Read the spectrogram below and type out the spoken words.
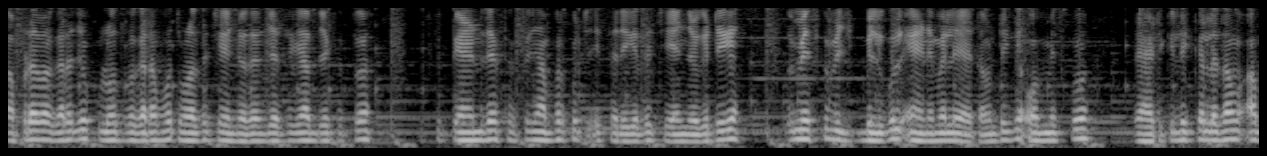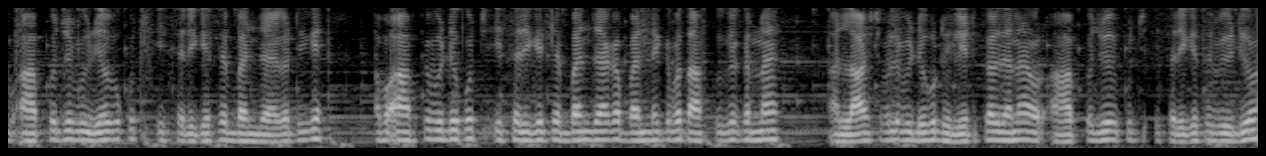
कपड़े वगैरह, जो क्लोथ वगैरह, वो थोड़ा सा चेंज होते हैं। जैसे कि आप देख सकते हो, इसके पेंट देख सकते हो यहाँ पर कुछ इस तरीके से चेंज होगी, ठीक है? तो मैं इसको बिल्कुल एंड में ले जाता हूँ, ठीक है? और मैं इसको राइट क्लिक कर लेता हूँ। अब आपको जो वीडियो वो कुछ इस तरीके से बन जाएगा, ठीक है? अब आपका वीडियो कुछ इस तरीके से बन जाएगा। बनने के बाद आपको क्या करना है लास्ट वाले वीडियो को डिलीट कर देना है और आपको जो कुछ इस तरीके से वीडियो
